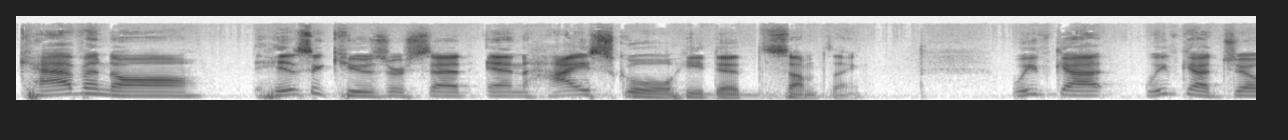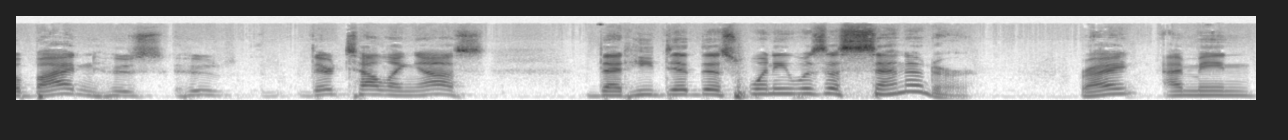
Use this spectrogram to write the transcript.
Kavanaugh his accuser said in high school he did something. We've got we've got Joe Biden who's who they're telling us that he did this when he was a senator, right? I mean,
